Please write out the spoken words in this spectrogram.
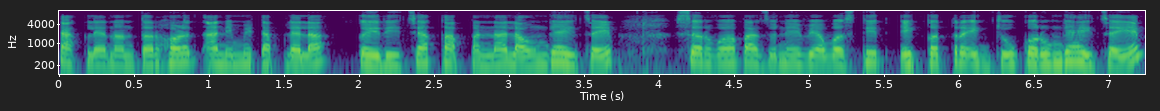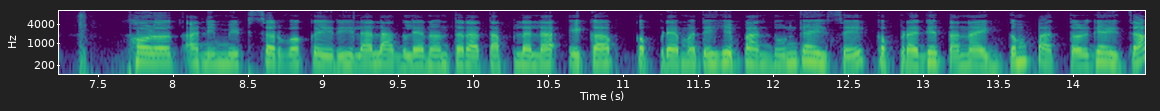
टाकल्यानंतर हळद आणि मीठ आपल्याला कैरीच्या कापांना लावून घ्यायचं आहे सर्व बाजूने व्यवस्थित एकत्र एकजीव करून घ्यायचं आहे हळद आणि मीठ सर्व कैरीला लागल्यानंतर आता आपल्याला एका कपड्यामध्ये हे बांधून घ्यायचं आहे कपडा घेताना एकदम पातळ घ्यायचा.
